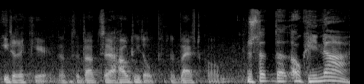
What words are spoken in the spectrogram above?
iedere keer. Dat, dat uh, houdt niet op. Dat blijft komen. Dus dat, dat ook hierna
